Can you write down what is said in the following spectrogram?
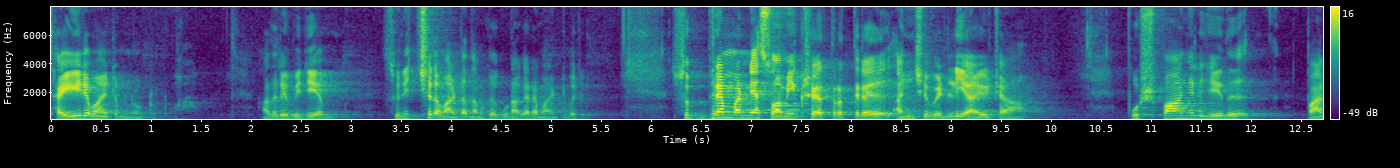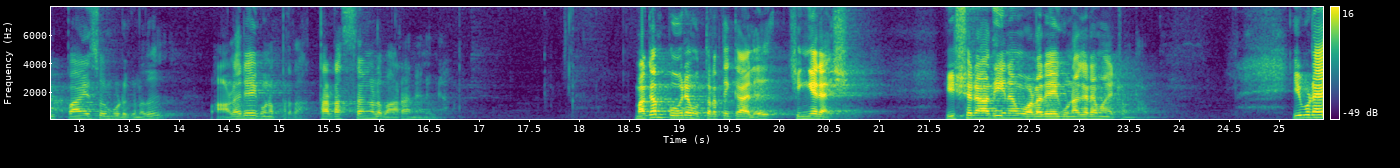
ധൈര്യമായിട്ട് മുന്നോട്ട് കൊണ്ടുപോകാം. അതിൽ വിജയം സുനിശ്ചിതമായിട്ട് നമുക്ക് ഗുണകരമായിട്ട് വരും. സുബ്രഹ്മണ്യ സ്വാമി ക്ഷേത്രത്തിൽ അഞ്ച് വെള്ളിയാഴ്ച പുഷ്പാഞ്ജലി ചെയ്ത് പാൽപ്പായസവും കൊടുക്കുന്നത് വളരെ ഗുണപ്രദ. തടസ്സങ്ങൾ മാറാൻ അനുകൂല മകം പൂരം ഉത്രത്തിക്കാൽ ചിങ്ങരാശി. ഈശ്വരാധീനം വളരെ ഗുണകരമായിട്ടുണ്ടാകും ഇവിടെ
